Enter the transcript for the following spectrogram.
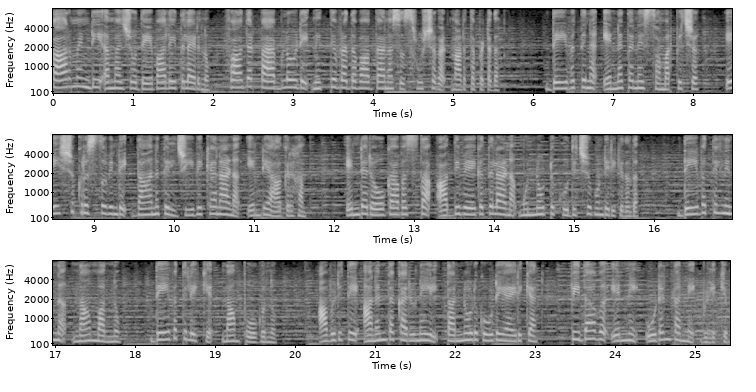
കാർമെൻ ഡി അമജോ ദേവാലയത്തിലായിരുന്നു ഫാദർ പാബ്ലോയുടെ നിത്യവ്രത വാഗ്ദാന ശുശ്രൂഷകൾ നടത്തപ്പെട്ടത്. ദൈവത്തിന് എന്നെ തന്നെ സമർപ്പിച്ച് യേശുക്രിസ്തുവിന്റെ ദാനത്തിൽ ജീവിക്കാനാണ് എന്റെ ആഗ്രഹം. എന്റെ രോഗാവസ്ഥ അതിവേഗത്തിലാണ് മുന്നോട്ട് കുതിച്ചുകൊണ്ടിരിക്കുന്നത്. ദൈവത്തിൽ നിന്ന് നാം വന്നു. ദൈവത്തിലേക്ക് നാം പോകുന്നു. അവിടുത്തെ അനന്ത കരുണയിൽ തന്നോട് കൂടെയായിരിക്കാൻ പിതാവ് എന്നെ ഉടൻ തന്നെ വിളിക്കും.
